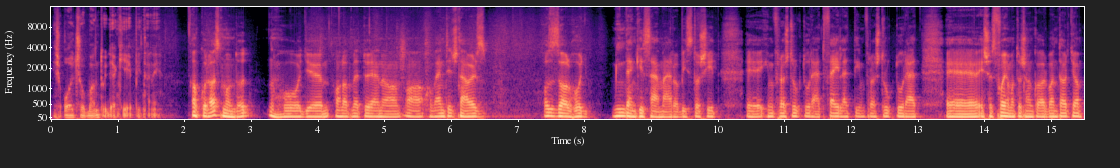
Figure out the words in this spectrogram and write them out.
és olcsóbban tudja kiépíteni. Akkor azt mondod, hogy alapvetően a, a, a Vantage Towers azzal, hogy mindenki számára biztosít infrastruktúrát, fejlett infrastruktúrát, és ez folyamatosan karban tartja,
